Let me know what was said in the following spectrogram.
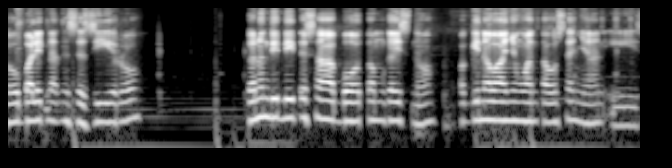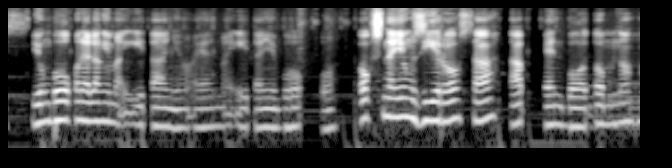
So, balik natin sa 0. Ganon din dito sa bottom guys, no? Pag ginawa nyong 1,000 yan is, yung buhok ko na lang yung makikita nyo. Ayan, makikita nyo yung buhok ko. Ox na yung 0 sa top and bottom, no?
